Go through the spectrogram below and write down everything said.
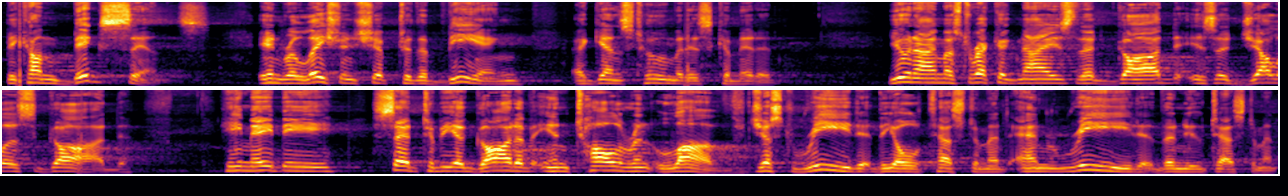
become big sins in relationship to the being against whom it is committed. You and I must recognize that God is a jealous God. He may be said to be a God of intolerant love. Just read the Old Testament and read the New Testament.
